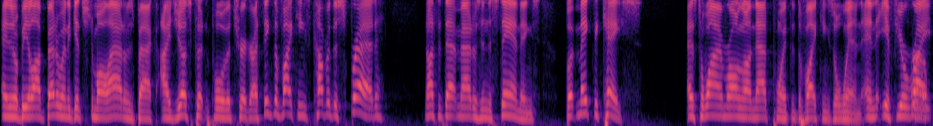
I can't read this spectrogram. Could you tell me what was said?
And it'll be a lot better when it gets Jamal Adams back. I just couldn't pull the trigger. I think the Vikings cover the spread. Not that that matters in the standings, but make the case as to why I'm wrong on that point that the Vikings will win. And if you're right,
